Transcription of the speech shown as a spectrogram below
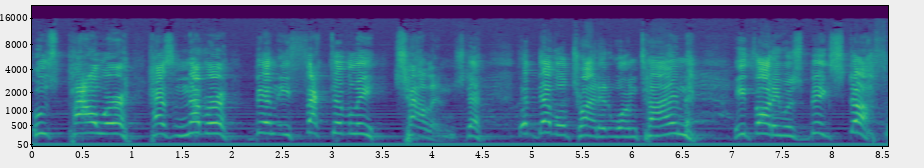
whose power has never been effectively challenged. The devil tried it one time. He thought he was big stuff.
